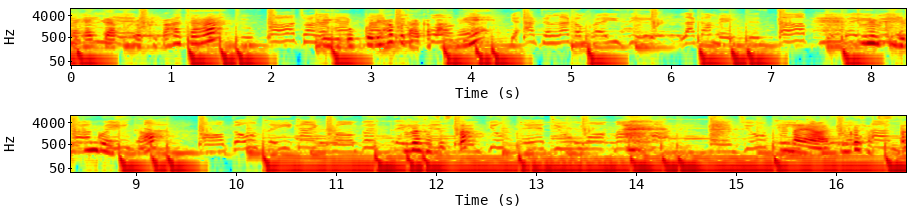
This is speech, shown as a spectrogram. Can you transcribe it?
나갈 때 앞으로 그거 하자. 우리 이 목걸이 하고 나가 밤에. 왜 이렇게 예쁜 거 있어? 누가 사줬어? 루나야, 누가 사줬어?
